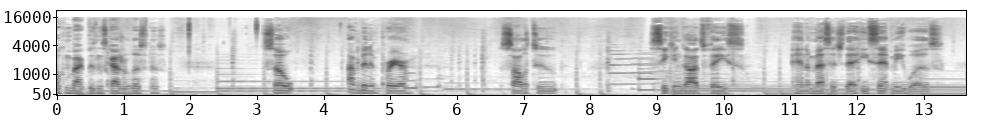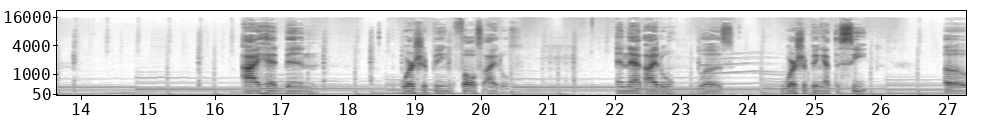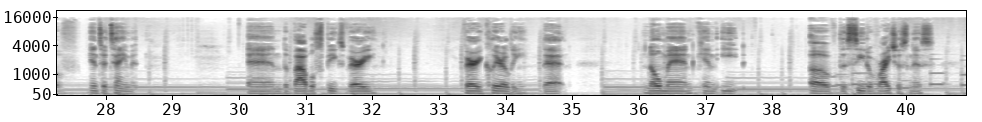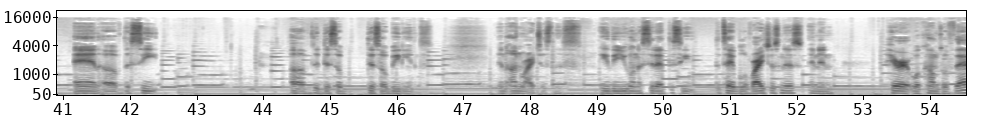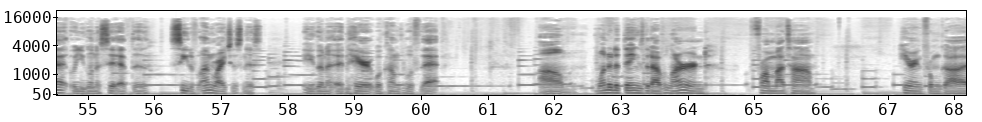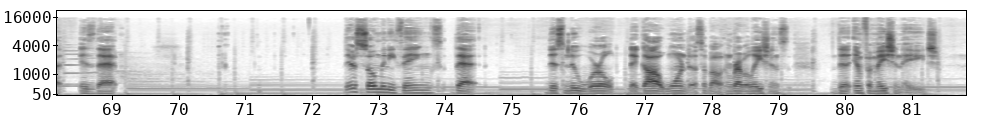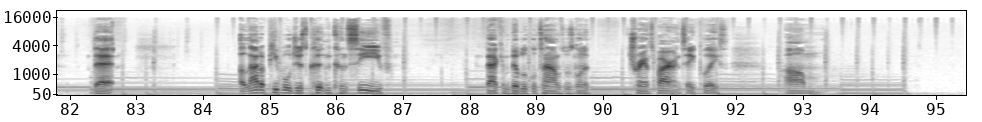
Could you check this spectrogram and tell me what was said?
Welcome back, business casual listeners. So, I've been in prayer, solitude, seeking God's face, and a message that He sent me was I had been worshiping false idols, and that idol was worshiping at the seat of entertainment and the Bible speaks very, very clearly that no man can eat of the seed of righteousness and of the seed of the diso- disobedience and unrighteousness. Either you're going to sit at the seat, the table of righteousness, and then inherit what comes with that, or you're going to sit at the seat of unrighteousness you're going to inherit what comes with that. Um, one of the things that I've learned from my time hearing from God is that there's so many things that this new world that God warned us about in Revelations, the information age, that a lot of people just couldn't conceive back in biblical times was going to transpire and take place. Um,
